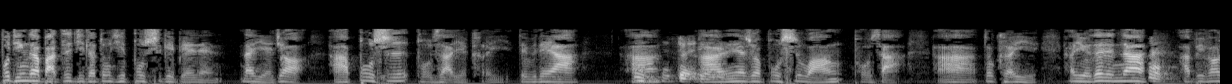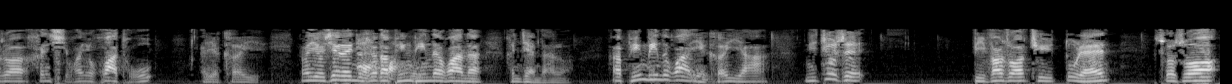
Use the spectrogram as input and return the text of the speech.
不停的把自己的东西布施给别人，那也叫啊布施菩萨也可以，对不对啊？啊，对啊，人家说布施王菩萨啊都可以。啊有的人呢，啊，比方说很喜欢有画图，也可以。那么有些人你说他平平的话呢，很简单了啊，平平的话也可以啊。你就是，比方说去渡人。说说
